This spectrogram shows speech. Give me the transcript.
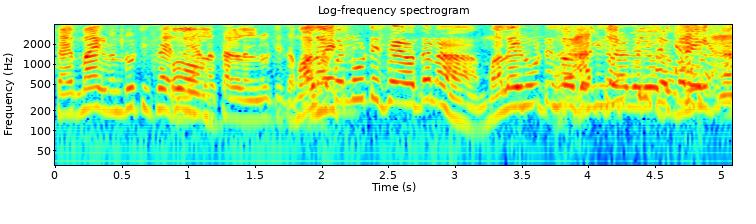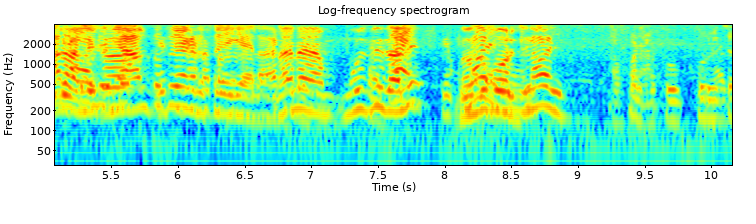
साहेब माझ्याकडे नोटीस आहे हो. याला सगळ्यांना नोटीस मला पण नोटीस आहे होता ना. मलाही नोटीस होता मी शेजारी होतो. मोजणी झाली का? नाही नाही मोजणी झाली. नाही आपण हा तो पूर्वीचा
